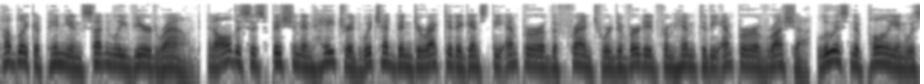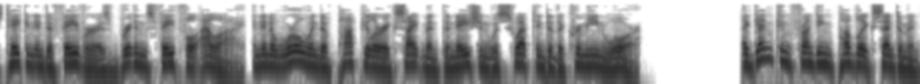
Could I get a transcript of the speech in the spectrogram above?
public opinion suddenly veered round, and all the suspicion and hatred which had been directed against the Emperor of the French were diverted from him to the Emperor of Russia. Louis Napoleon was taken into favour as Britain's faithful ally, and in a whirlwind of popular excitement the nation was swept into the Crimean War. Again confronting public sentiment,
